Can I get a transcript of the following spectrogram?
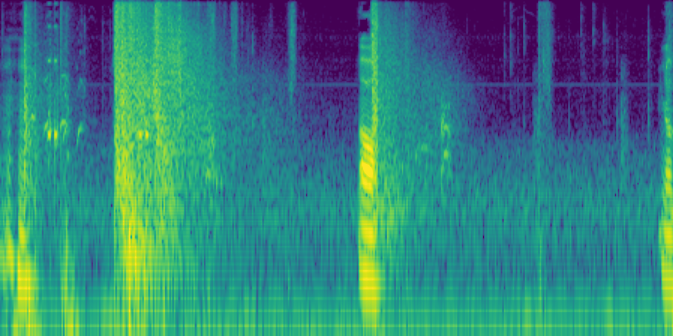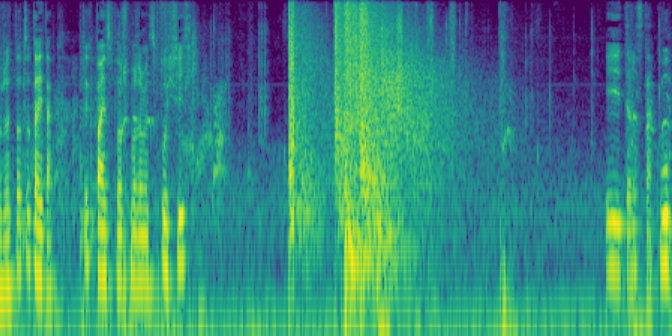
Mhm. O. Dobrze, to tutaj tak. Tych państwa już możemy spuścić. I teraz tak, łup,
